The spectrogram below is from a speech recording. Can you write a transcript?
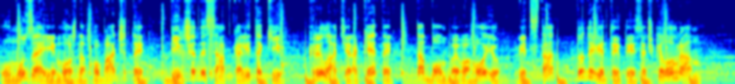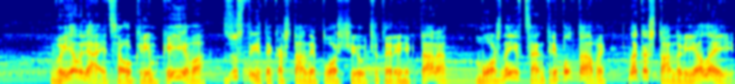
У музеї можна побачити більше десятка літаків, крилаті ракети та бомби вагою від 100 до 9 тисяч кілограм. Виявляється, окрім Києва, зустріти каштани площею у 4 гектара можна і в центрі Полтави на Каштановій алеї.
